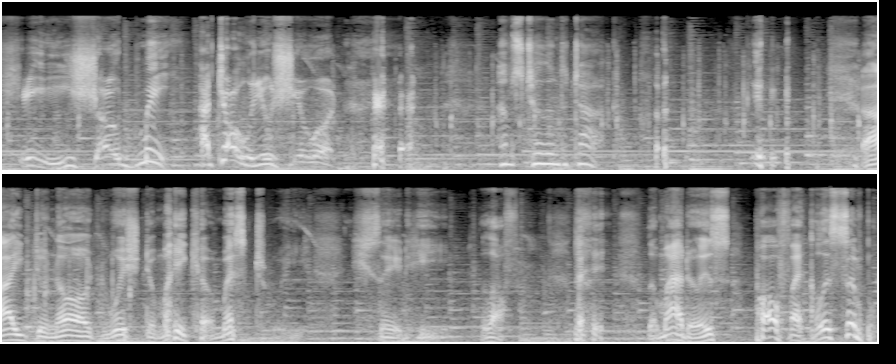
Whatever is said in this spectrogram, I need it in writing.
She showed me. I told you she would. I'm still in the dark. I do not wish to make a mystery, said he, laughing. the matter is perfectly simple.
